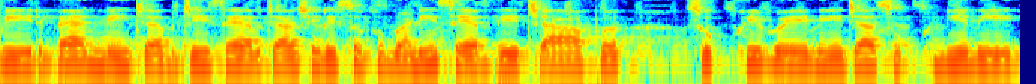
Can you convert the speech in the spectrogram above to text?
ਵੀਰ ਭੈਣ ਨੇ ਜਪਜੀ ਸਾਹਿਬ ਜਾਂ ਸ੍ਰੀ ਸੁਖਮਣੀ ਸਾਹਿਬ ਦੇ ਚਾਪ ਸੁੱਖੇ ਹੋਏ ਨੇ ਜਾਂ ਸੁਖਨੇ ਨੇ,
